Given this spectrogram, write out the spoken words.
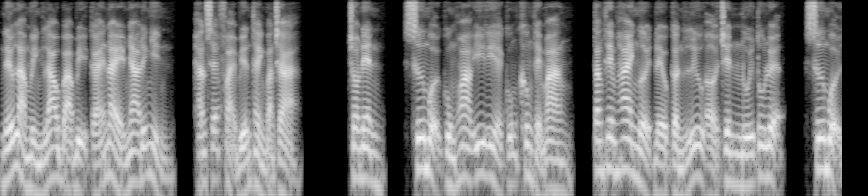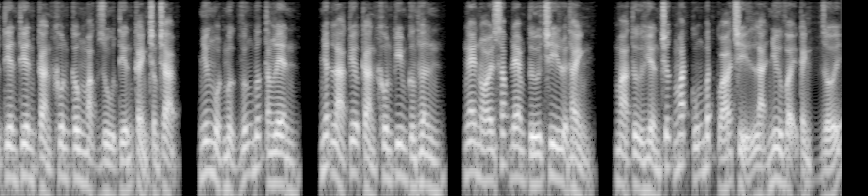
nếu là mình lao bà bị cái này nha đĩnh nhìn, hắn sẽ phải biến thành bàn trà. Cho nên, sư muội cùng hoa y ỉa cũng không thể mang, tăng thêm hai người đều cần lưu ở trên núi tu luyện sư muội tiên tiên càn khôn công mặc dù tiến cảnh chậm chạp, nhưng một mực vững bước tăng lên, nhất là kia càn khôn kim cương thân, nghe nói sắp đem tứ chi luyện thành, mà từ hiền trước mắt cũng bất quá chỉ là như vậy cảnh giới.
